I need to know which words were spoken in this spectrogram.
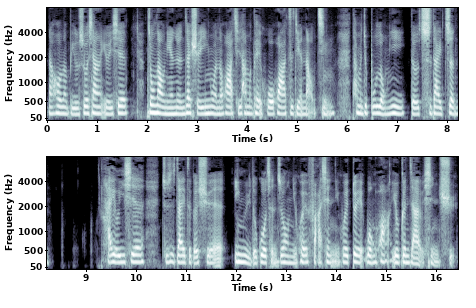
然后呢，比如说像有一些中老年人在学英文的话，其实他们可以活化自己的脑筋，他们就不容易得痴呆症。还有一些就是在这个学。英语的过程之后，你会发现你会对文化又更加有兴趣，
